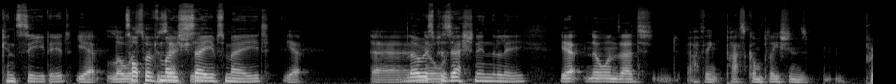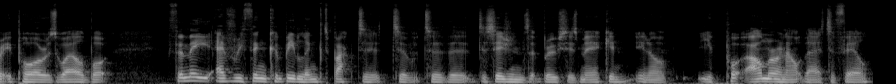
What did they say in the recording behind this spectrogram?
conceded. Yeah. Lowest top of possession. most saves made. Yeah. Uh, lowest no possession in the league. Yeah. No one's had. I think pass completions pretty poor as well, but for me, everything can be linked back to, to, to the decisions that Bruce is making. You know, you've put Almiron out there to fill.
